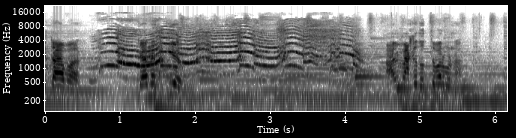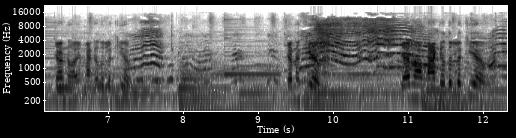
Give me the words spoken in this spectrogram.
এটা আমার। কেন, কি আমি মাকে ধরতে পারব না। কেন, আমি মাকে ধরলে কি হবে? কেন, কি হবে? কেন, মাকে ধরলে কি হবে?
